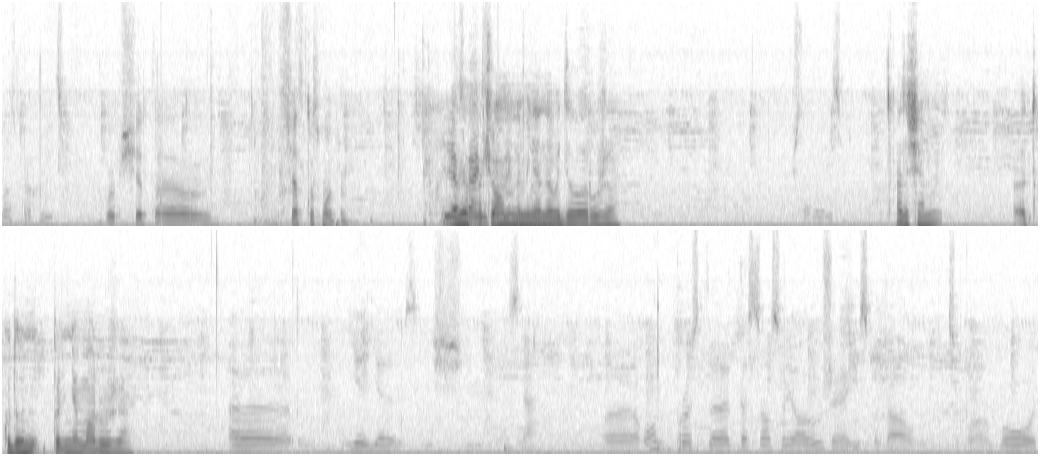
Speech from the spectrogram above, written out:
Вас проходите. Вообще-то... Сейчас посмотрим. Я охранники хочу, он на меня наводил оружие. Что говорите? А зачем? Откуда он при нем оружие? Э, Я, я не знаю. Э, Он просто достал свое оружие и сказал, типа, вот,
